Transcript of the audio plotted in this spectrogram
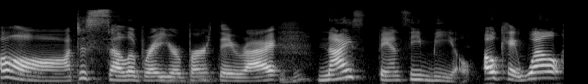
Aw, to celebrate your birthday, right? Mm-hmm. Nice fancy meal. Okay, well,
